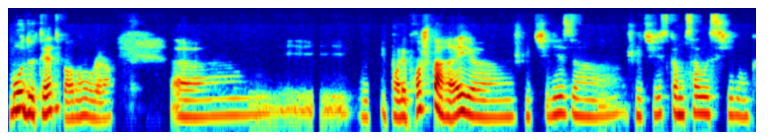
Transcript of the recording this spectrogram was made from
mots de tête, pardon, oh là là. Et, pour les proches, pareil, je l'utilise, je l'utilise comme ça aussi. Donc.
